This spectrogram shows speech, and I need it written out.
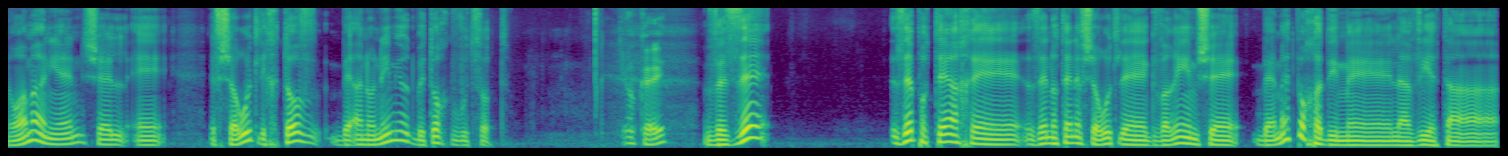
נורא מעניין של אה, אפשרות לכתוב באנונימיות בתוך קבוצות. אוקיי. וזה זה פותח, אה, זה נותן אפשרות לגברים שבאמת פוחדים אה, להביא את, ה,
